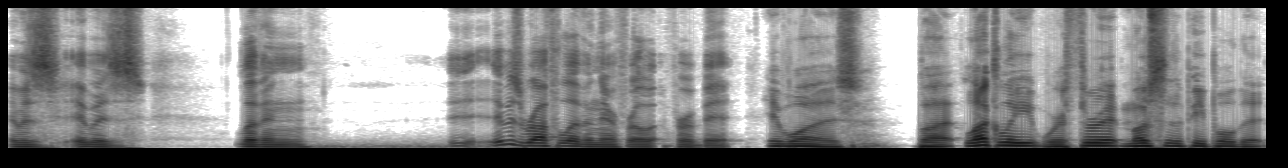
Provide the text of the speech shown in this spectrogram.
it was it was living. It, it was rough living there for a- for a bit. It was, but luckily we're through it. Most of the people that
